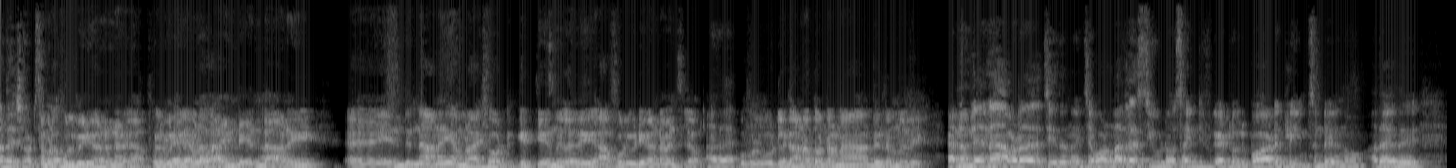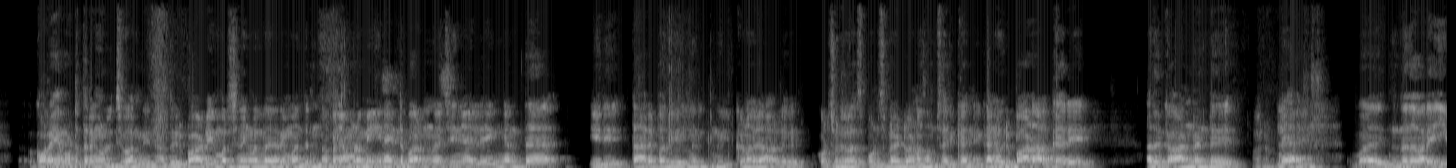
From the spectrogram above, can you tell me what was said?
അതെ ഷോർട്സ് നമ്മളെ ഫുൾ വീഡിയോ കണ്ടിട്ടുണ്ടാവില്ല. ഫുൾ വീഡിയോ നമ്മൾ പറയുന്നുണ്ട് എന്താണ് എന്തിനാണ് നമ്മൾ ആ ഷോർട്ടിലേക്ക് എത്തിയത് എന്നുള്ളത് ആ ഫുൾ വീഡിയോ കണ്ടാൽ മനസ്സിലാവും. ഫുൾ വീഡിയോ കാണാത്തോണ്ടാണ് ആ ഇത് ഇടുന്നത്. കാരണം ലെന അവിടെ ചെയ്തതെന്ന് വെച്ചാൽ വളരെ സ്യൂഡോ സയന്റിഫിക് ആയിട്ടുള്ള ഒരുപാട് ക്ലെയിംസ് ഉണ്ടായിരുന്നു. അതായത് കുറെ പൊട്ടത്തരങ്ങൾ വിളിച്ചു പറഞ്ഞിരുന്നു. അത് ഒരുപാട് വിമർശനങ്ങളും വേറെയും വന്നിട്ടുണ്ട്. അപ്പൊ നമ്മൾ മെയിൻ ആയിട്ട് പറഞ്ഞെന്ന് വെച്ച് കഴിഞ്ഞാൽ ഇങ്ങനത്തെ ഒരു താരപദവിയിൽ നിൽക്കുന്ന ഒരാൾ കുറച്ചുകൂടി റെസ്പോൺസിബിൾ ആയിട്ട് വേണം സംസാരിക്കാൻ കാരണം ഒരുപാട് ആൾക്കാര് അത് കാണുന്നുണ്ട്. അല്ലെ എന്താ പറയാ ഈ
